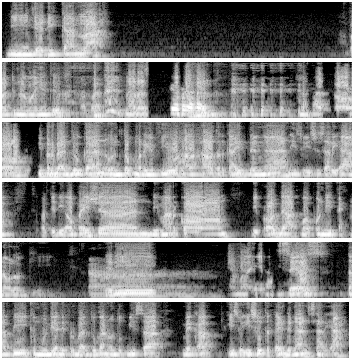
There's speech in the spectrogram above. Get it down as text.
dijadikanlah apa tuh namanya tuh Apa? narasumber atau diperbantukan untuk mereview hal-hal terkait dengan isu-isu syariah seperti di operation, di markom, di produk maupun di teknologi. Ah, Jadi- Namanya sales tapi kemudian diperbantukan untuk bisa backup isu-isu terkait dengan syariah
